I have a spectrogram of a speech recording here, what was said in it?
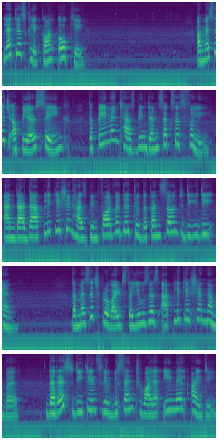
Let us click on OK. A message appears saying the payment has been done successfully and that the application has been forwarded to the concerned DDM. The message provides the user's application number. The rest details will be sent via email ID.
